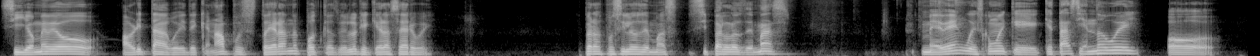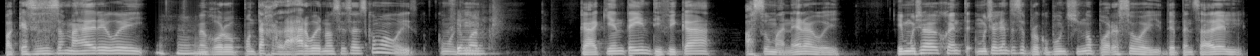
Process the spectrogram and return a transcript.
Si yo me veo ahorita, güey, de que no, pues estoy grabando un podcast, güey, es lo que quiero hacer, güey. Pero pues si los demás, si para los demás me ven, güey, es como que, ¿qué estás haciendo, güey? O, ¿para qué haces esa madre, güey? Ujú. Mejor ponte a jalar, güey, no sé, ¿sabes cómo, güey? Como que Simón. cada quien te identifica a su manera, güey. Y mucha gente, mucha gente se preocupa un chingo por eso, güey, de pensar el,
